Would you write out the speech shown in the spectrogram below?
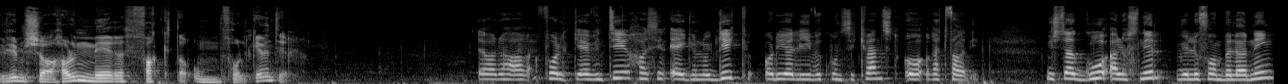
Rimsha, har du mer fakta om folkeeventyr? Ja, det har Folkeeventyr har sin egen logikk, og det gjør livet konsekvenst og rettferdig. Hvis du er god eller snill, vil du få en belønning.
